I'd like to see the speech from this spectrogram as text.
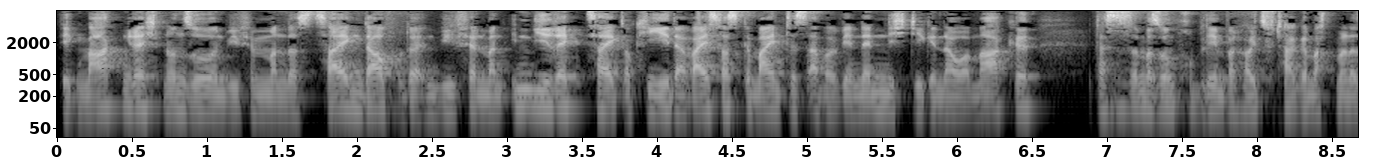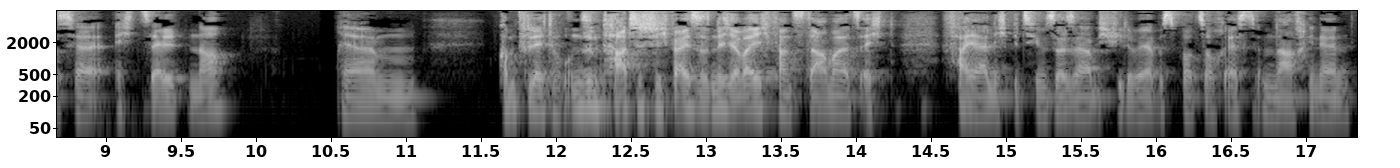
wegen Markenrechten und so, inwiefern man das zeigen darf oder inwiefern man indirekt zeigt, okay, jeder weiß, was gemeint ist, aber wir nennen nicht die genaue Marke. Das ist immer so ein Problem, weil heutzutage macht man das ja echt seltener. Ähm, kommt vielleicht auch unsympathisch, ich weiß es nicht, aber ich fand es damals echt feierlich, beziehungsweise habe ich viele Werbespots auch erst im Nachhinein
